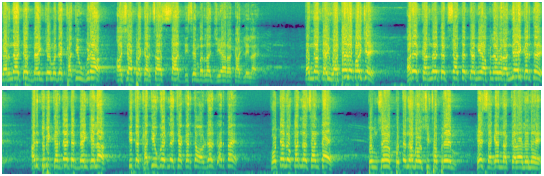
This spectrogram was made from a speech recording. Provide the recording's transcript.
कर्नाटक बँकेमध्ये खाती उघडा अशा प्रकारचा सात डिसेंबरला जी आर काढलेला आहे. त्यांना काही वाटायला पाहिजे. अरे कर्नाटक सातत्याने आपल्यावर अन्याय करतंय. आणि तुम्ही कर्नाटक बँकेला तिथं खाती उघडण्याच्या करता ऑर्डर करताय. खोट्या लोकांना सांगताय. तुमचं पुतना मावशीचं प्रेम हे सगळ्यांना कळालेलं आहे.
